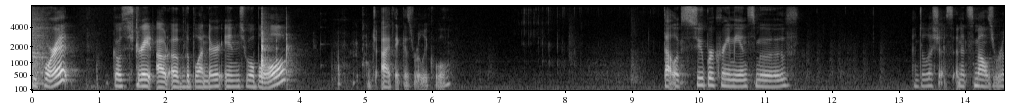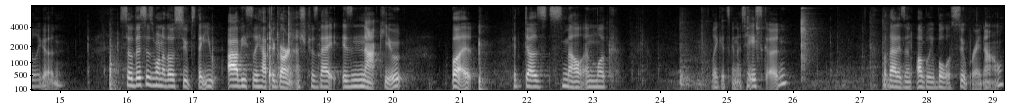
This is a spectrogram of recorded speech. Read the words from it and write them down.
To pour it, goes straight out of the blender into a bowl, which I think is really cool. That looks super creamy and smooth and delicious, and it smells really good. So this is one of those soups that you obviously have to garnish because that is not cute, but it does smell and look like it's gonna taste good. But that is an ugly bowl of soup right now,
